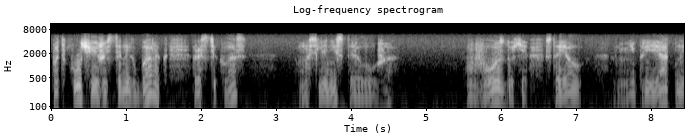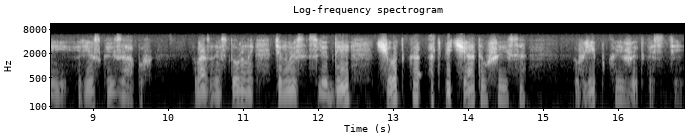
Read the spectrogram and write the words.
Под кучей жестяных банок растеклась маслянистая лужа. В воздухе стоял неприятный резкий запах. В разные стороны тянулись следы, четко отпечатавшиеся в липкой жидкости.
